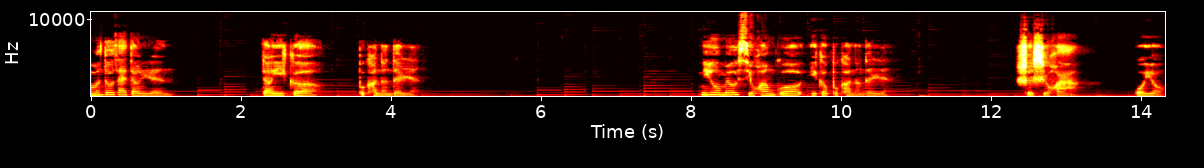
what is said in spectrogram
们都在等人，等一个不可能的人。你有没有喜欢过一个不可能的人？说实话，我有。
